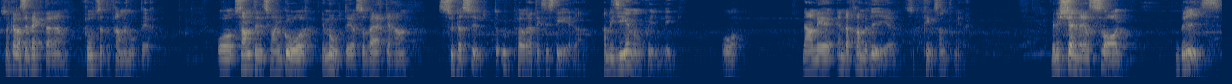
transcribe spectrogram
som kallar sig väktaren fortsätter fram emot er. Och samtidigt som han går emot er så verkar han suddas ut och upphör att existera. Han blir genomskinlig. Och när han är ända framme vid er så finns han inte mer. Men ni känner en svag bris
